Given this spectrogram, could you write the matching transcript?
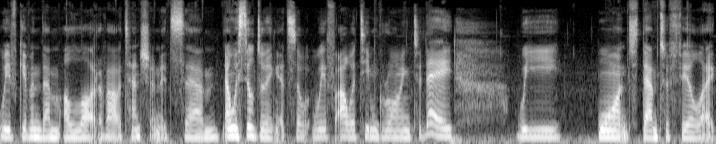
we've given them a lot of our attention. It's um, and we're still doing it. So with our team growing today, we want them to feel like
